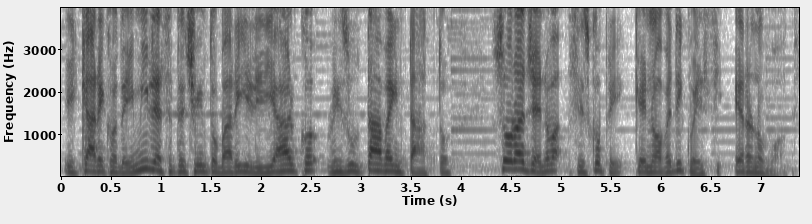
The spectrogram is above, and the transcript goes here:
Il carico dei 1700 barili di alcol risultava intatto, solo a Genova si scoprì che nove di questi erano vuoti.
